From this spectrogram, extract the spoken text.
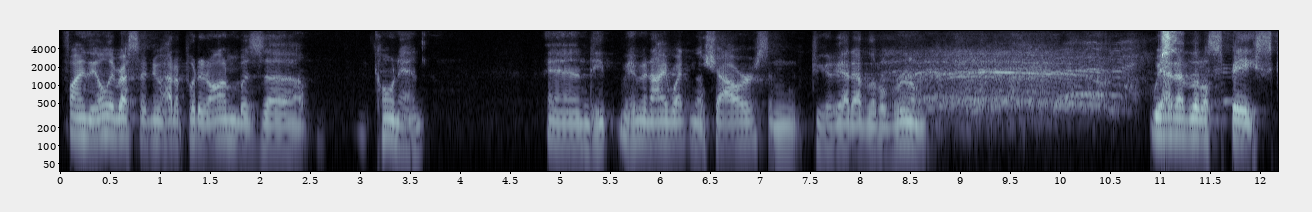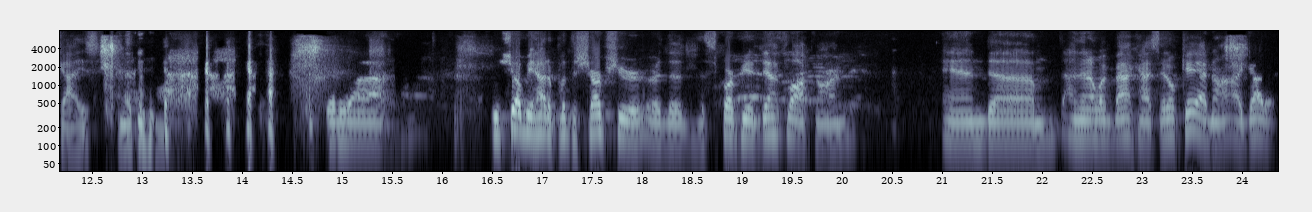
finally the only wrestler knew how to put it on was uh, Konnan. And he, him and I went in the showers and we had to have a little room. We had to have a little space, guys. so, uh, he showed me how to put the sharpshooter or the, the Scorpion Deathlock on and um, and then I went back and I said, okay, I know I got it.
